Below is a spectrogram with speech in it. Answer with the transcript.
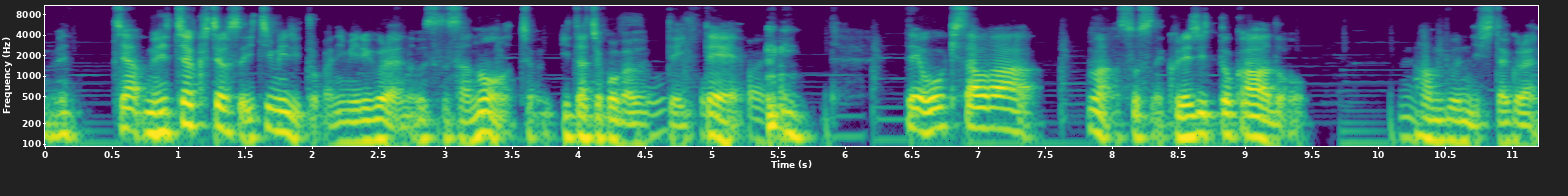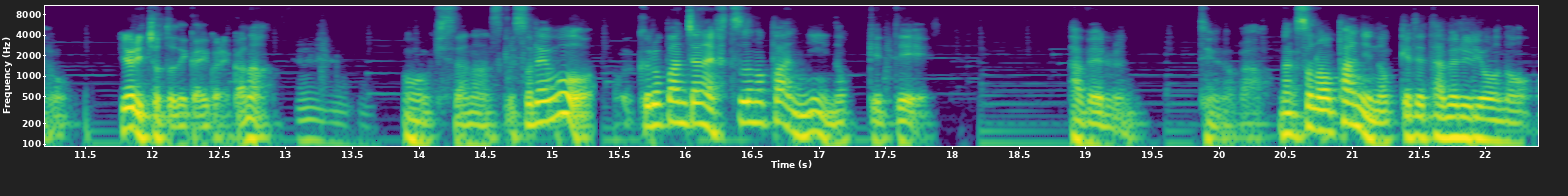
めっちゃ、めちゃくちゃ薄い、1ミリとか2ミリぐらいの薄さの板チョコが売っていて、はい。で、大きさは、まあそうですね、クレジットカードうん。半分にしたぐらいの、よりちょっとでかいぐらいかな。うんうんうん。大きさなんですけど、それを黒パンじゃない普通のパンに乗っけて食べるっていうのが、なんかそのパンに乗っけて食べる用の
